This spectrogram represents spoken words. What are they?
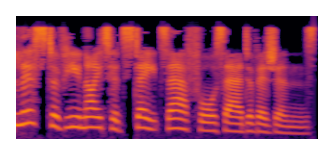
List of United States Air Force air divisions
